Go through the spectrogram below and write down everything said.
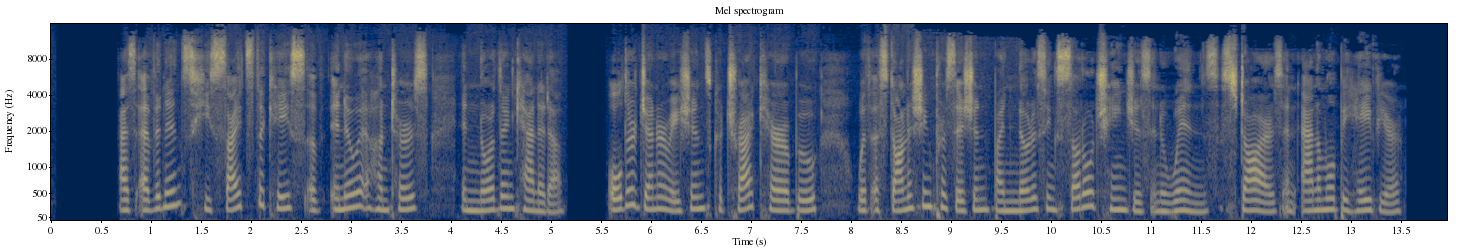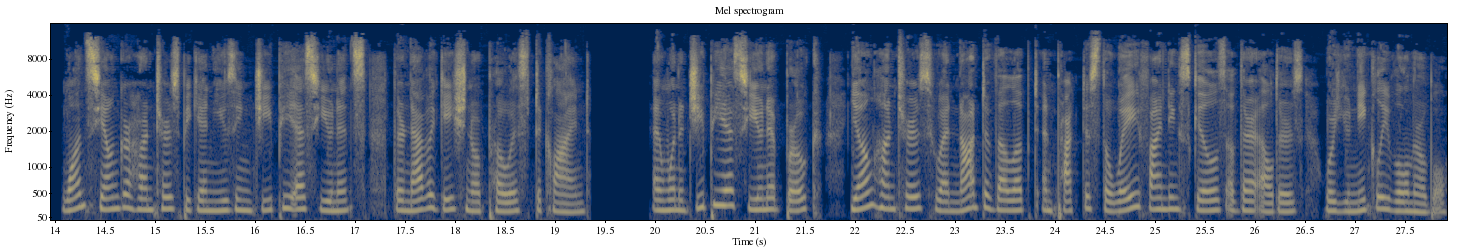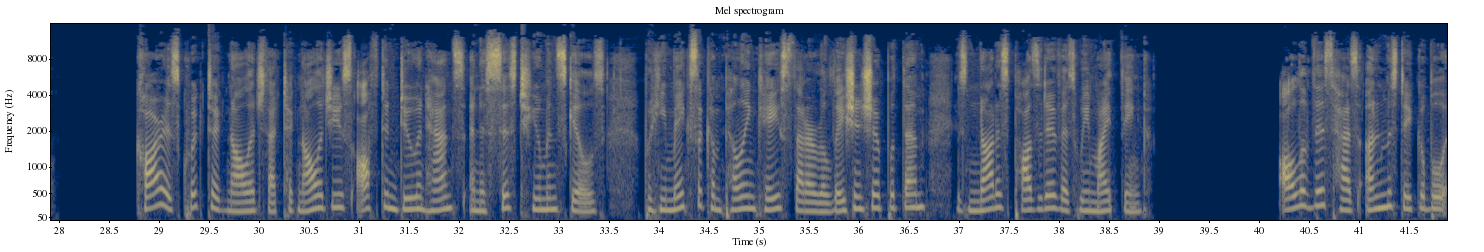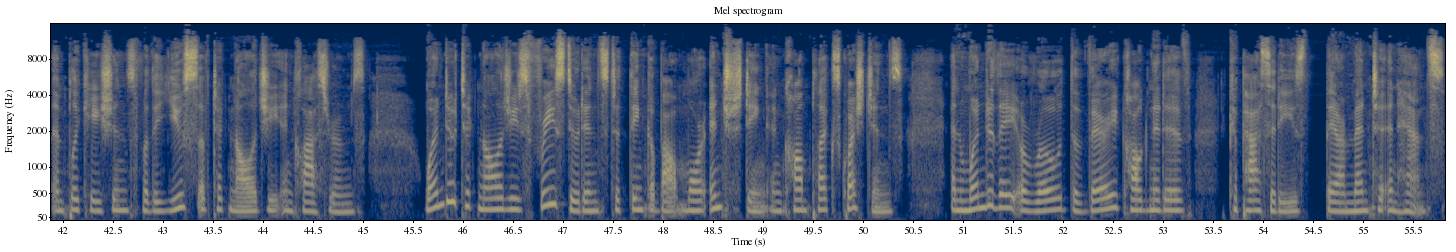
As evidence, he cites the case of Inuit hunters in northern Canada. Older generations could track caribou with astonishing precision by noticing subtle changes in winds, stars, and animal behavior. Once younger hunters began using GPS units, their navigational prowess declined. And when a GPS unit broke, young hunters who had not developed and practiced the wayfinding skills of their elders were uniquely vulnerable. Carr is quick to acknowledge that technologies often do enhance and assist human skills, but he makes a compelling case that our relationship with them is not as positive as we might think. All of this has unmistakable implications for the use of technology in classrooms. When do technologies free students to think about more interesting and complex questions? And when do they erode the very cognitive capacities they are meant to enhance?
